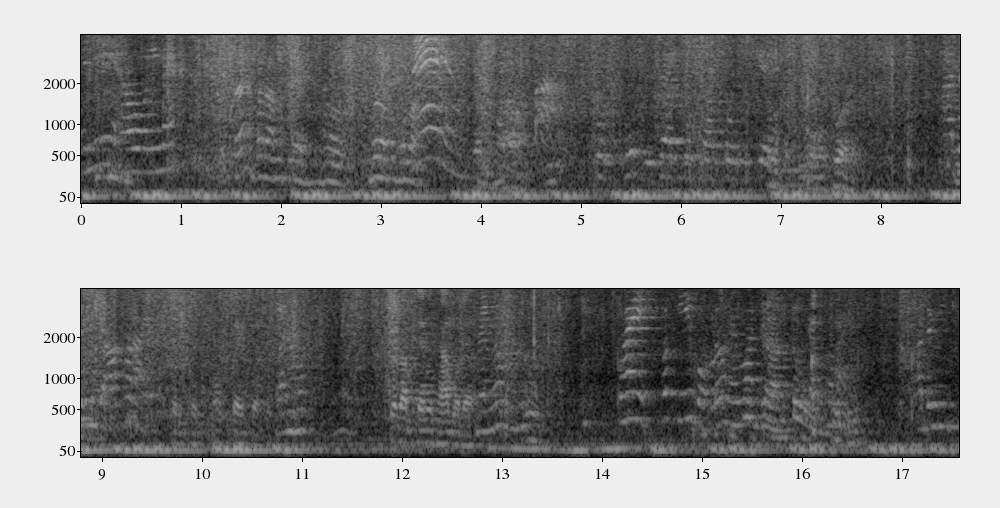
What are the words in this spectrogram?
อ้นี่เอาไว้นะแต่ประดามแกงเออเมื่อเขาบอกแม่พูดพูดอยู่ใจพูดใจตัวเก่งเดี๋ยวช่วยอันนี้จะเอาเท่าไหร่เป็นเป็นข้าวแกงก่อนกันเนาะก็ทำแกงทำหมดแล้วแม่งเนาะไม่เมื่อกี้บอกแล้วไงว่าจางนตัวเอาดึงดึงไป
